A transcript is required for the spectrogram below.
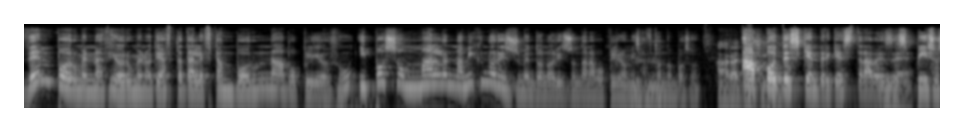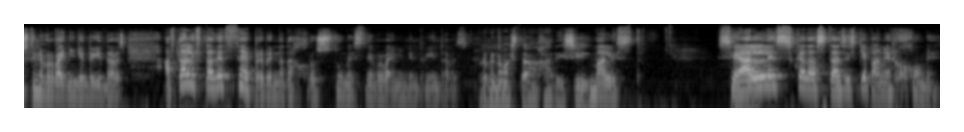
Δεν μπορούμε να θεωρούμε ότι αυτά τα λεφτά μπορούν να αποπληρωθούν ή πόσο μάλλον να μην γνωρίζουμε τον ορίζοντα αποπληρωμής αυτών των ποσών. Άρα τι Από σημαίνει; τις κεντρικές τράπεζες Ναι. πίσω στην Ευρωπαϊκή Κεντρική Τράπεζα. Αυτά τα λεφτά δεν θα έπρεπε να τα χρωστούμε στην Ευρωπαϊκή Κεντρική Τράπεζα. Πρέπει να μας τα χαρίσει; Μάλιστα. Σε άλλες καταστάσεις και επανέρχομαι.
